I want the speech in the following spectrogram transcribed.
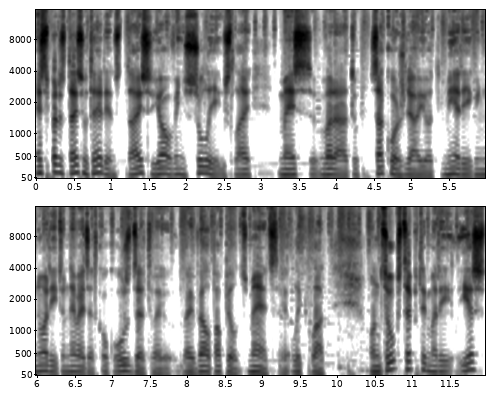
Es parasti taisot ēdienus, taisu jau viņus sulīgus, lai mēs varētu sakožļājot, mierīgi viņu norīt un nevajadzētu kaut ko uzdzert vai, vai vēl papildus mērķus likt klāt. Un cūks cepatim arī ies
